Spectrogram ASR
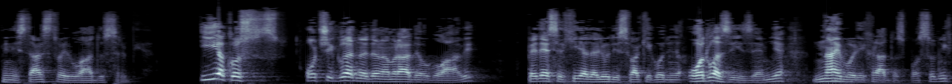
ministarstva i vladu Srbije. Iako očigledno je da nam rade o glavi, 50.000 ljudi svake godine odlazi iz zemlje, najboljih radno sposobnih,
